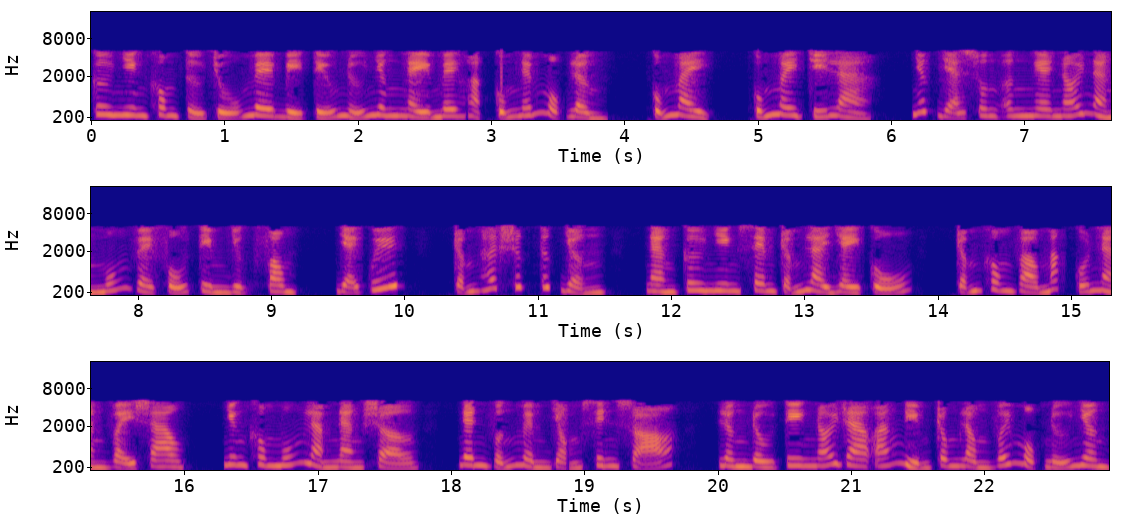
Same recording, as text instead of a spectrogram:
cư nhiên không tự chủ mê bị tiểu nữ nhân này mê hoặc cũng nếm một lần, cũng may, cũng may chỉ là, nhất dạ Xuân Ân nghe nói nàng muốn về phủ tìm Dực Phong, giải quyết, trẫm hết sức tức giận, nàng cư nhiên xem trẫm là giày cũ, trẫm không vào mắt của nàng vậy sao, nhưng không muốn làm nàng sợ, nên vẫn mềm giọng xin xỏ, lần đầu tiên nói ra oán niệm trong lòng với một nữ nhân,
